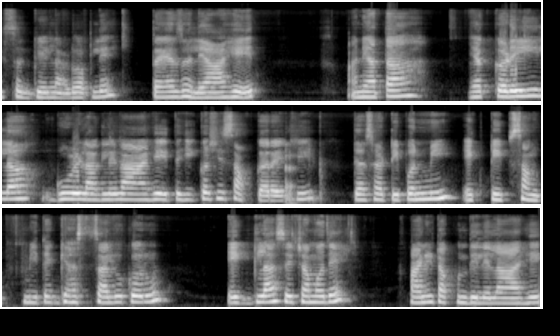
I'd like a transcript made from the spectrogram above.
हे सगळे लाडू आपले तयार झाले आहेत. आणि आता ह्या कढईला गुळ लागलेला आहे तर ही कशी साफ करायची? त्यासाठी पण मी एक टिप सांग मी ते गॅस चालू करून एक ग्लास याच्यामध्ये पाणी टाकून दिलेलं आहे.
